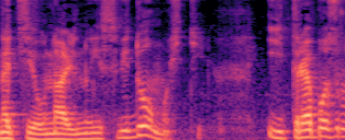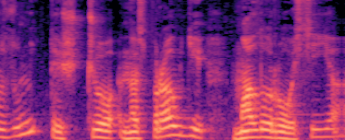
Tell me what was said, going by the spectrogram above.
національної свідомості. І треба зрозуміти, що насправді Малоросія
